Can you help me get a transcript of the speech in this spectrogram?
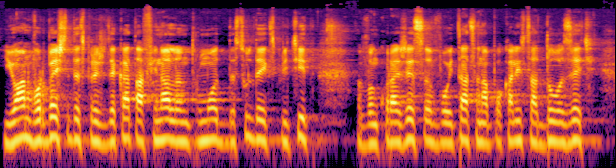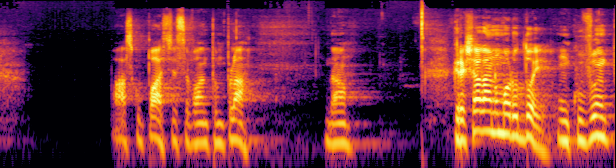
Ioan vorbește despre judecata finală într-un mod destul de explicit. Vă încurajez să vă uitați în Apocalipsa 20. Pas cu pas ce se va întâmpla. Da? Greșeala numărul 2, un cuvânt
